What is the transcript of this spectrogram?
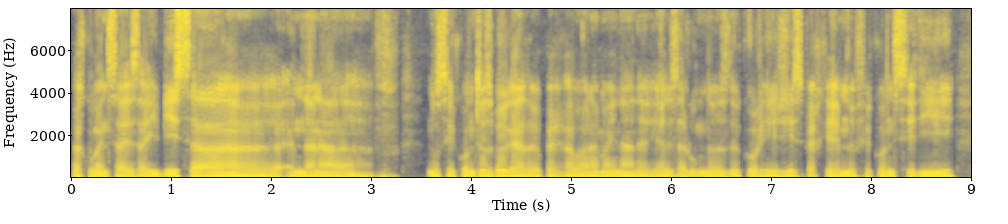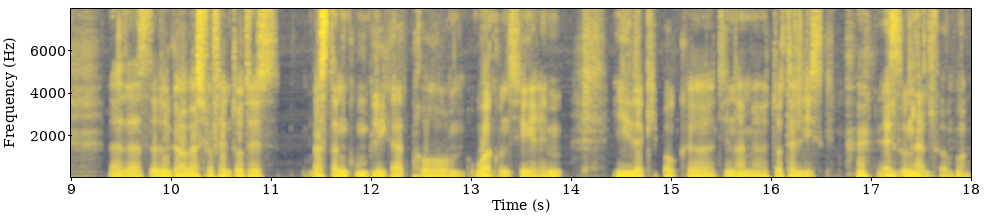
per començar és a Ibiza, hem d'anar no sé quantes vegades per gravar la mainada i els alumnes de col·legis perquè hem de fer concedir les dates de gravació, fent tot és bastant complicat, però ho aconseguirem i d'aquí poc uh, tindrem tot el disc. és un altre món.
